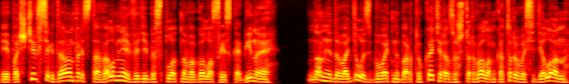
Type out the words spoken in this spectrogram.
и почти всегда он представал мне в виде бесплотного голоса из кабины, но мне доводилось бывать на борту катера, за штурвалом которого сидел он,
